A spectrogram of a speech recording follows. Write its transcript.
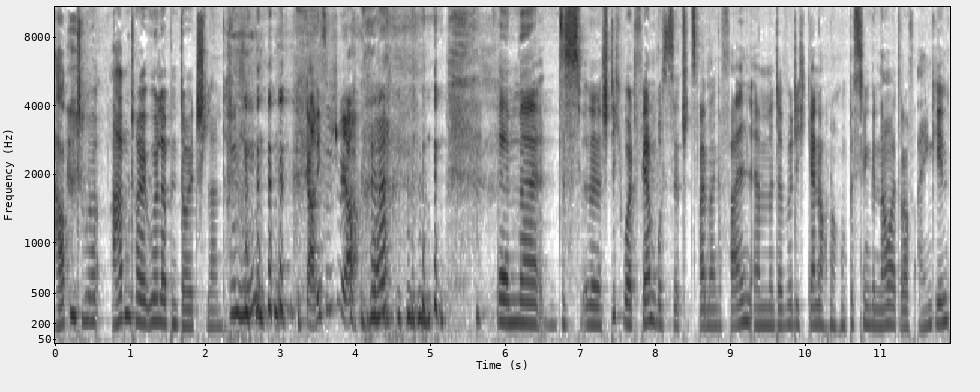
Abenteuer, Abenteuerurlaub in Deutschland. Gar nicht so schwer. ähm, äh, das äh, Stichwort Fernbus ist jetzt schon zweimal gefallen. Ähm, da würde ich gerne auch noch ein bisschen genauer drauf eingehen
